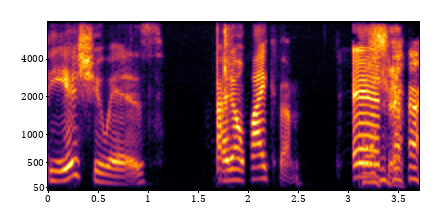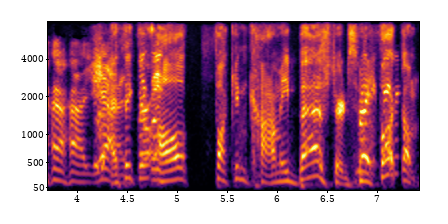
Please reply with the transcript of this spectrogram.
The issue is I don't like them. And Bullshit. yeah, I think they're all fucking commie bastards. Right. Fuck them.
